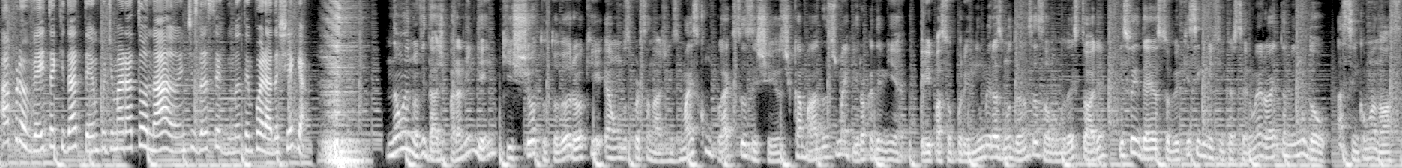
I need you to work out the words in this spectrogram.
aproveita que dá tempo de maratonar antes da segunda temporada chegar. Não é novidade para ninguém que Shoto Todoroki é um dos personagens mais complexos e cheios de camadas de My Hero Academia. Ele passou por inúmeras mudanças ao longo da história e sua ideia sobre o que significa ser um herói também mudou, assim como a nossa.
